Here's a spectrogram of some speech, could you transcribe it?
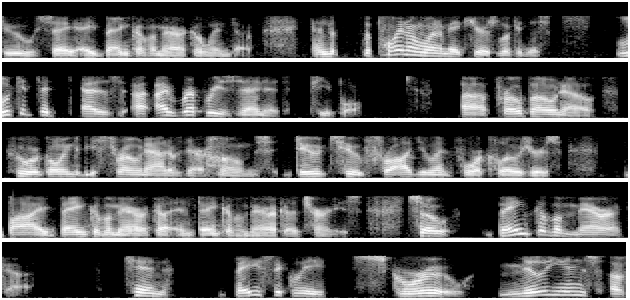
to, say, a Bank of America window. And the, the point I want to make here is look at this. Look at the as I represented people uh, pro bono who were going to be thrown out of their homes due to fraudulent foreclosures by Bank of America and Bank of America attorneys. So Bank of America can basically screw millions of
